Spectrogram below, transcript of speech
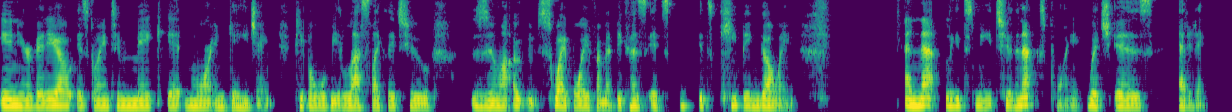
in your video is going to make it more engaging. People will be less likely to zoom out, uh, swipe away from it because it's it's keeping going. And that leads me to the next point, which is editing.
